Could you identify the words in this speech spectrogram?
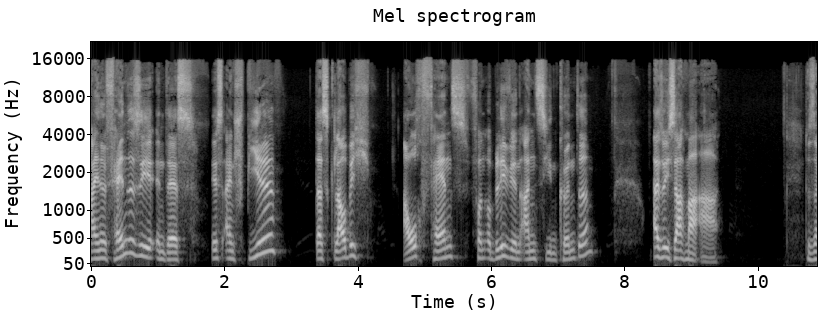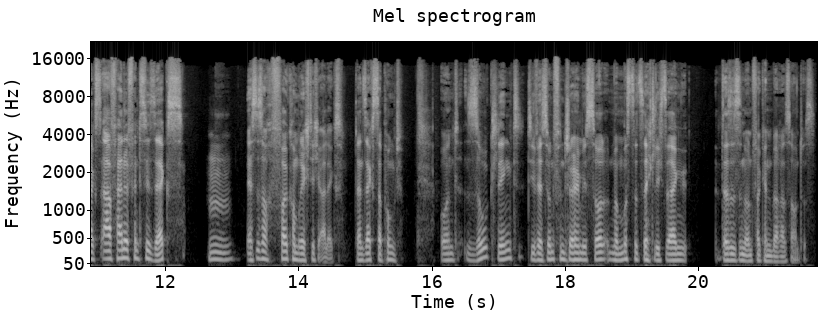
Final Fantasy indes ist ein Spiel, das, glaube ich, auch Fans von Oblivion anziehen könnte. Also ich sag mal A. Du sagst A, Final Fantasy VI. Hm. Es ist auch vollkommen richtig, Alex. Dein sechster Punkt. Und so klingt die Version von Jeremy Soul und man muss tatsächlich sagen, dass es ein unverkennbarer Sound ist.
